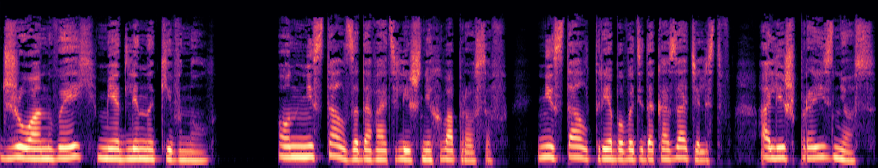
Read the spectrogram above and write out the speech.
Джуан Вэй медленно кивнул. Он не стал задавать лишних вопросов, не стал требовать доказательств, а лишь произнес.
